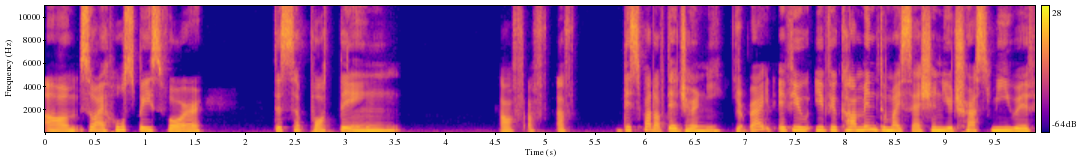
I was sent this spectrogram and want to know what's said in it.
Um, so I hold space for the supporting of of of this part of their journey. Yep. Right. If you if you come into my session, you trust me with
